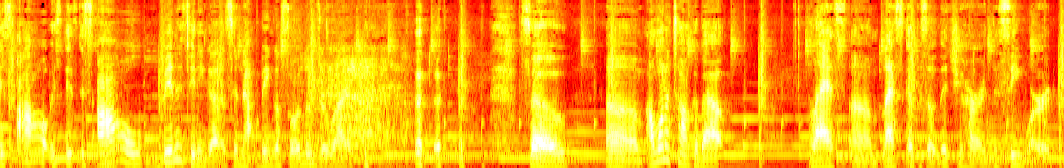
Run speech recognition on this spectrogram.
it's all it's, it's all benefiting us and not being a sore loser, right? so um, I want to talk about last um, last episode that you heard, the C word,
